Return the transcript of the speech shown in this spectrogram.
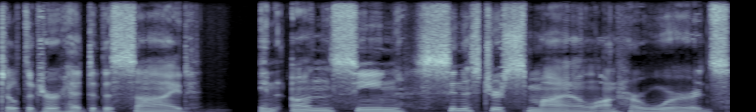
tilted her head to the side, an unseen, sinister smile on her words.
